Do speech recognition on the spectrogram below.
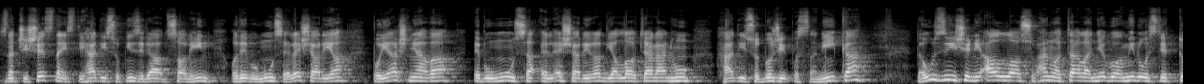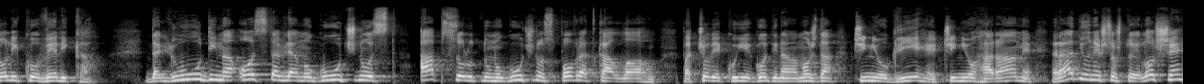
Znači 16. hadis u knjizi Riyadu Salihin od Ebu Musa el-Ešarija pojašnjava Ebu Musa el-Ešari radi Allahu ta'ala anhu hadis od Božih poslanika da uzvišeni Allah subhanahu wa ta'ala njegova milost je toliko velika da ljudima ostavlja mogućnost apsolutnu mogućnost povratka Allahu. Pa čovjek koji je godinama možda činio grijehe, činio harame, radio nešto što je loše,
